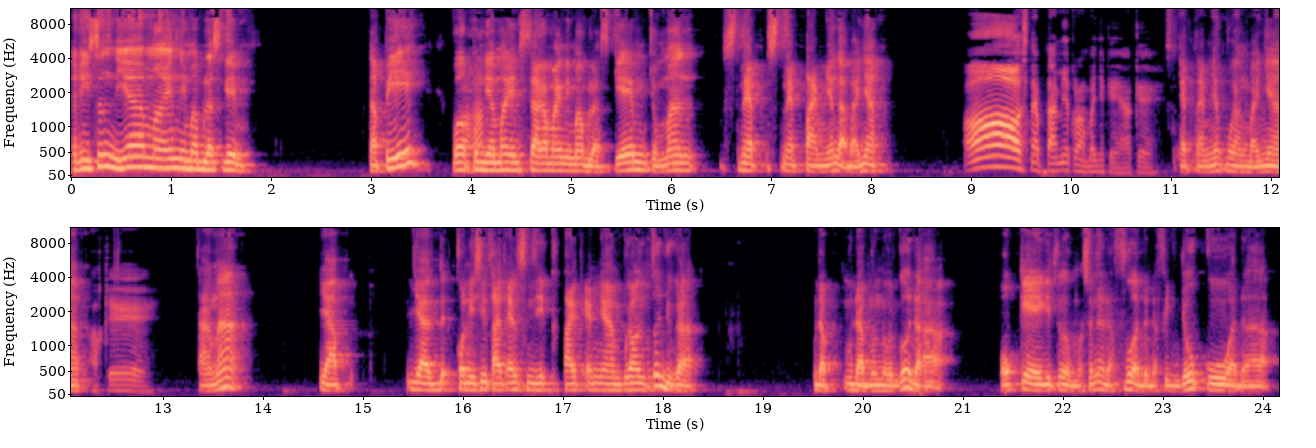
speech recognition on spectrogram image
Harrison dia main 15 game. Tapi walaupun uh-huh. dia main secara main 15 game, cuman snap snap time-nya nggak banyak. Oh, snap time-nya kurang banyak ya, oke. Okay. Snap time-nya kurang banyak. Oke. Okay. Karena ya ya kondisi tight end sendiri tight endnya Brown itu juga udah udah menurut gue udah oke okay gitu loh. Maksudnya ada full, ada Davin Joku, ada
